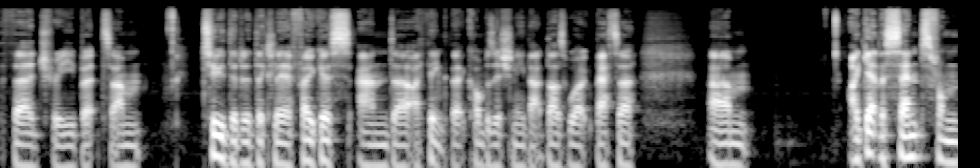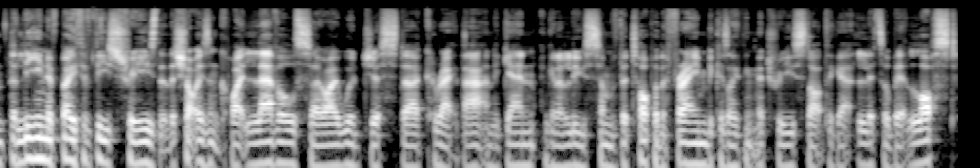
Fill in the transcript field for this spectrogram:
third tree, but um, two that are the clear focus, and uh, I think that compositionally that does work better. Um, I get the sense from the lean of both of these trees that the shot isn't quite level, so I would just uh, correct that. And again, I'm going to lose some of the top of the frame because I think the trees start to get a little bit lost.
